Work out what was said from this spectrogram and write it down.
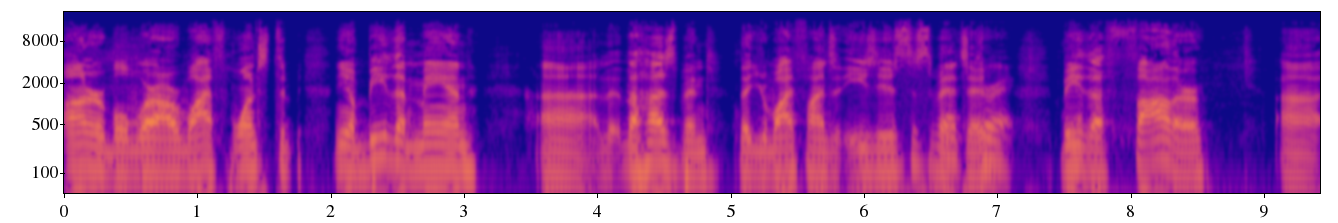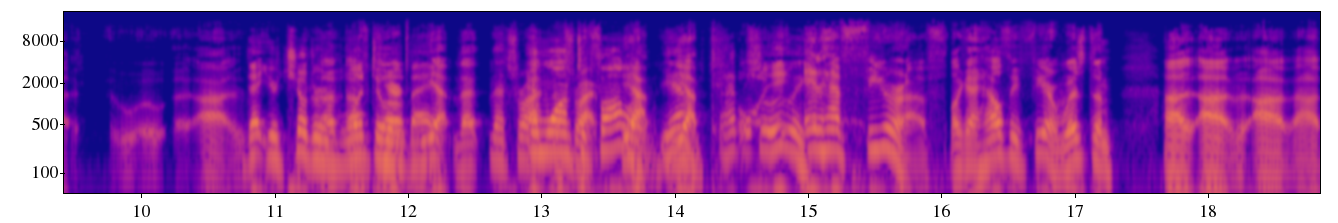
honorable, where our wife wants to, you know, be the man, uh, the, the husband that your wife finds it easy to submit That's to. correct. Be the father. Uh, that your children of- want of to character. obey. Yeah, that, that's right. And want that's to right. follow. Yeah, Yeah, yeah, absolutely. And have fear of, like a healthy fear. Wisdom. Uh, uh, uh, uh,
